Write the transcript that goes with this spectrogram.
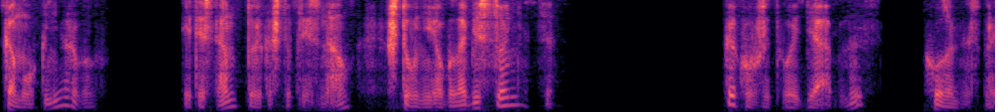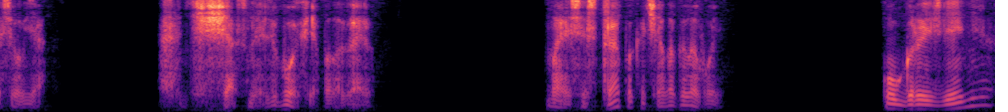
Комок нервов. И ты сам только что признал, что у нее была бессонница. «Каков же твой диагноз?» — холодно спросил я. «Несчастная любовь, я полагаю». Моя сестра покачала головой. «Угрызение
